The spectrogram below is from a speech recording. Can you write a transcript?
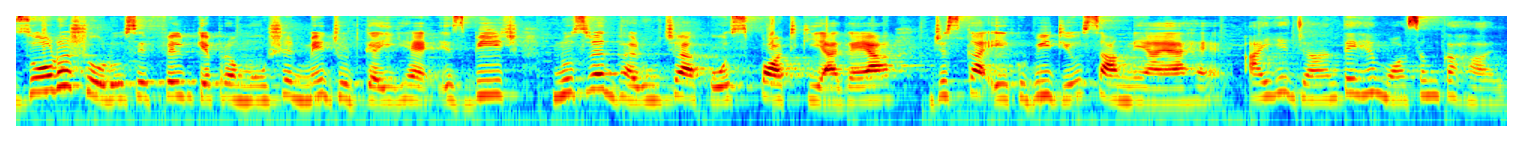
जोरों शोरों से फ़िल्म के प्रमोशन में जुट गई है। इस बीच नुसरत भरूचा को स्पॉट किया गया, जिसका एक वीडियो सामने आया है। आइए जानते हैं मौसम का हाल।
